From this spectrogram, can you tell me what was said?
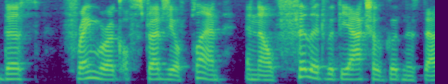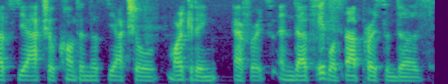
this framework of strategy of plan and now fill it with the actual goodness that's the actual content that's the actual marketing efforts and that's it's, what that person does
